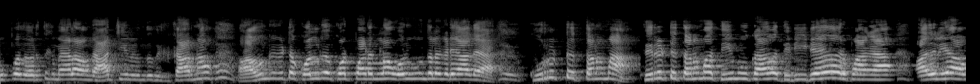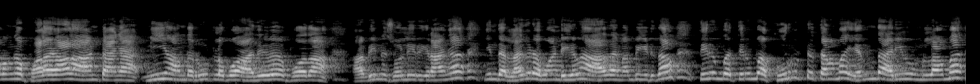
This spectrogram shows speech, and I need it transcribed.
முப்பது வருஷத்துக்கு மேலே அவங்க ஆட்சியில் இருந்ததுக்கு காரணம் அவங்கக்கிட்ட கொள்கை கோட்பாடுங்களாம் ஒரு ஊந்தலும் கிடையாது. குருட்டுத்தனமா திருட்டுத்தனமா திமுகவை திட்டிகிட்டே இருப்பாங்க. அதுலேயே அவங்க பல காலம் ஆண்டாங்க நீயும் அந்த ரூட்ல போ அதுவே போதான் அப்படின்னு சொல்லியிருக்கிறாங்க. இந்த லகுட பாண்டிகளும் அதை நம்பிக்கிட்டு தான் திரும்ப திரும்ப குருட்டுத்தனமா எந்த அறிவும் இல்லாமல்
